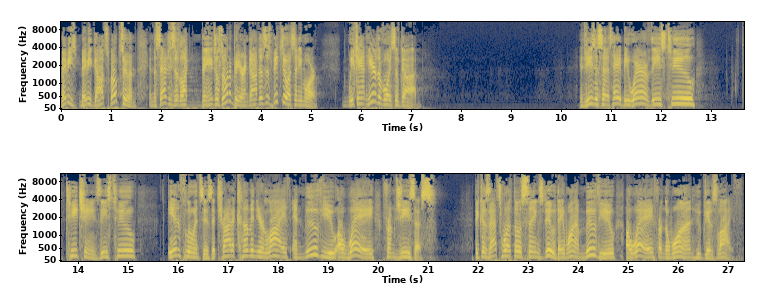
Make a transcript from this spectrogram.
Maybe, maybe God spoke to him. And the Sadducees are like, the angels don't appear and God doesn't speak to us anymore. We can't hear the voice of God. And Jesus says, hey, beware of these two teachings, these two influences that try to come in your life and move you away from Jesus. Because that's what those things do. They want to move you away from the one who gives life.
